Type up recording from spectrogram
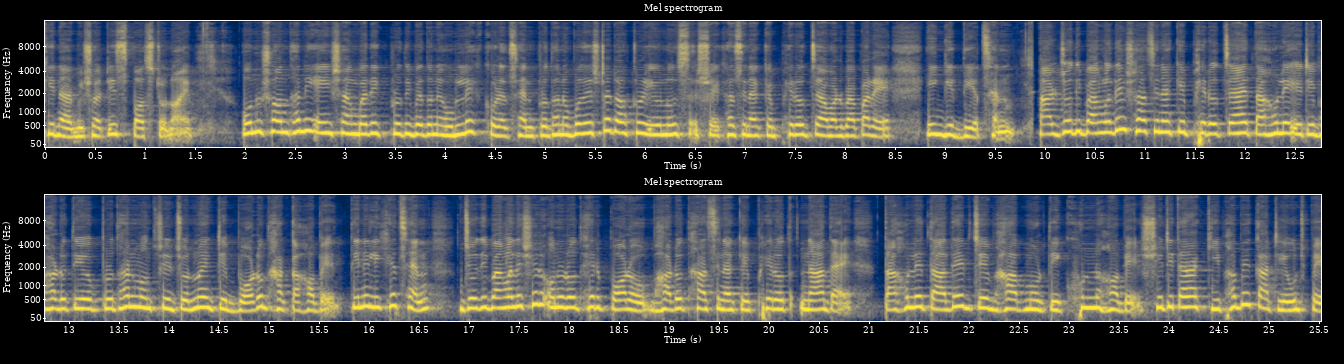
কিনা বিষয়টি স্পষ্ট নয়। অনুসন্ধানী এই সাংবাদিক প্রতিবেদনে উল্লেখ করেছেন প্রধান উপদেষ্টা ডক্টর ইউনুস শেখ হাসিনাকে ফেরত যাওয়ার ব্যাপারে ইঙ্গিত দিয়েছেন। আর যদি বাংলাদেশ হাসিনাকে ফেরত যায় তাহলে এটি ভারতীয় প্রধানমন্ত্রীর জন্য একটি বড় ধাক্কা হবে। তিনি লিখেছেন, যদি বাংলাদেশের অনুরোধের পরও ভারত হাসিনাকে ফেরত না দেয়, তাহলে তাদের যে ভাবমূর্তি ক্ষুণ্ণ হবে, সেটি তারা কীভাবে কাটিয়ে উঠবে,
